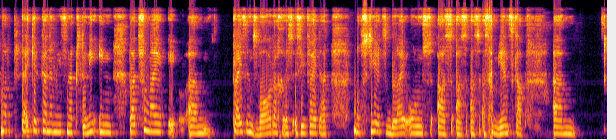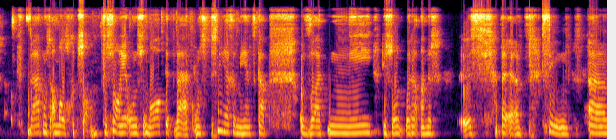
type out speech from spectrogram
maar ty keer kan een mens niks doen nie. En wat vir my um, prijsenswaardig is, is die feit dat nog steeds bly ons as, as, as, as gemeenskap um, werk ons allemaal goed saam. Verstaan jy, ons maak dit werk. Ons is nie een gemeenskap wat nie die son oor een ander is, uh, sien, uh,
